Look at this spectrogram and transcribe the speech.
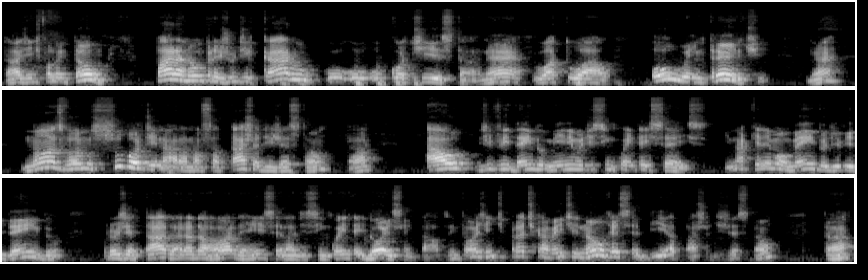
tá? a gente falou, então, para não prejudicar o, o, o cotista, né, o atual ou o entrante, né, nós vamos subordinar a nossa taxa de gestão tá, ao dividendo mínimo de 56. E naquele momento, o dividendo projetado era da ordem, sei lá, de 52 centavos. Então, a gente praticamente não recebia a taxa de gestão, tá?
